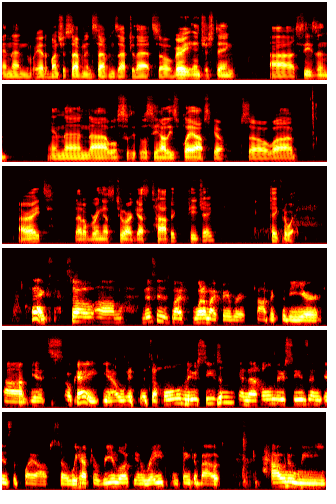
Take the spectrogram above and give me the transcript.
and then we had a bunch of seven and sevens after that. So very interesting uh, season. And then uh, we'll see, we'll see how these playoffs go. So, uh, all right, that'll bring us to our guest topic. PJ, take it away. Thanks. So um, this is my one of my favorite topics of the year. Um, it's okay, you know, it's it's a whole new season, and that whole new season is the playoffs. So we have to relook and rate and think about how do we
